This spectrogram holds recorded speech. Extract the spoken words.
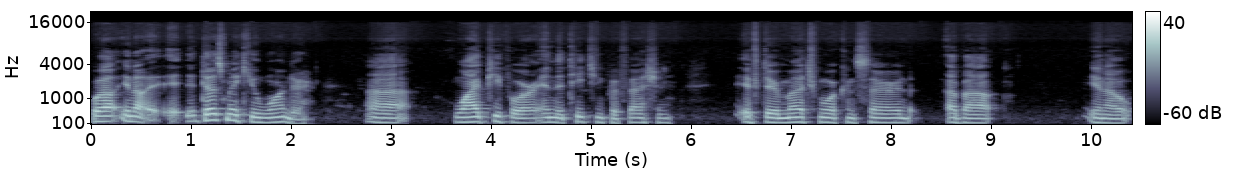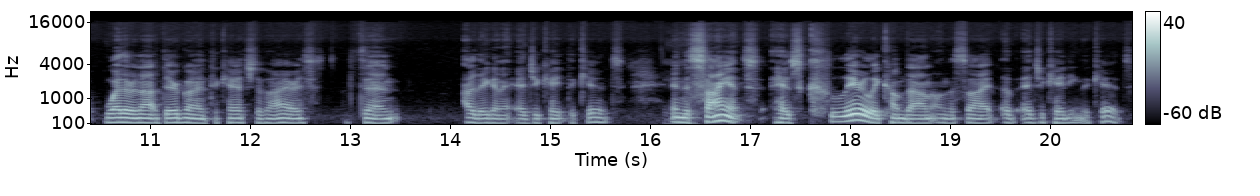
Well, you know, it, it does make you wonder uh, why people are in the teaching profession if they're much more concerned about, you know, whether or not they're going to catch the virus than are they going to educate the kids? And the science has clearly come down on the side of educating the kids,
